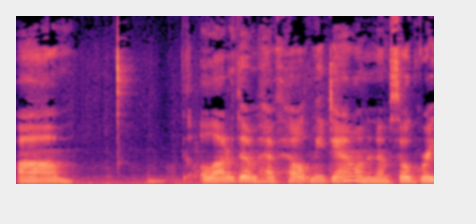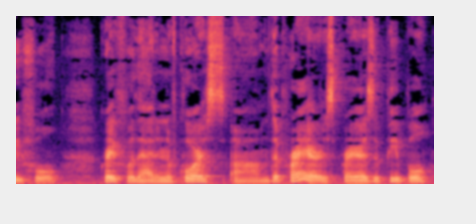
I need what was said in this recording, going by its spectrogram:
um, a lot of them have held me down, and I'm so grateful, grateful for that. And of course, um, the prayers, prayers of people.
